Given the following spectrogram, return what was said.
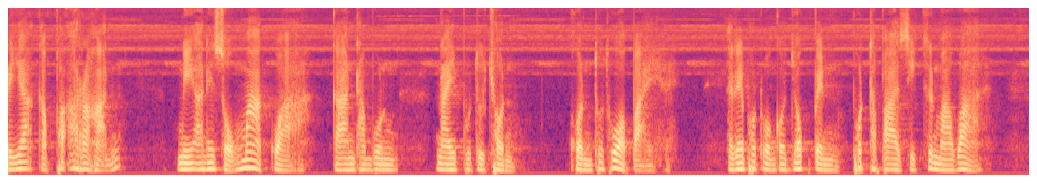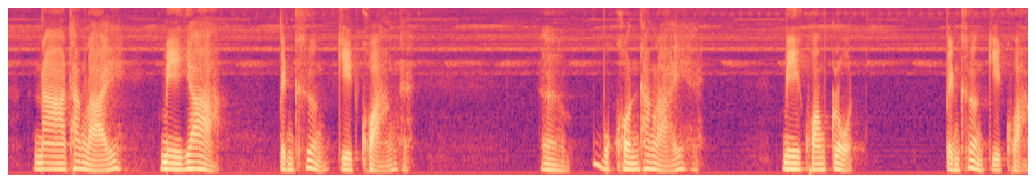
ริยะกับพระอรหันต์มีอานิสงส์มากกว่าการทำบุญในปุตุชน คนทั่วๆไปแต่ในพระองค์ก็ยกเป็นพุทธภาษิตขึ้นมาว่า นาทั้งหลายมีหญ้าเป็นเครื่องกีดขวางบุคคลทั้งหลาย มีความโกรธ เป็นเครื่องกีดขวาง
